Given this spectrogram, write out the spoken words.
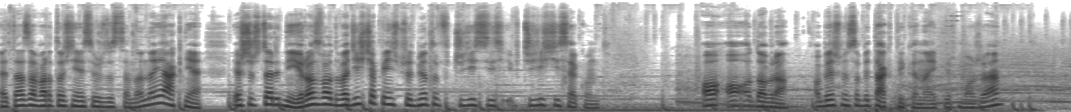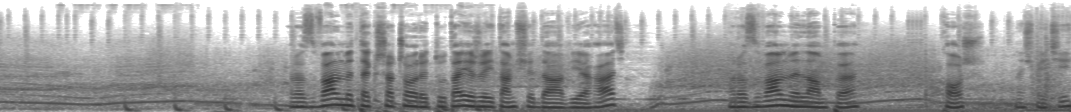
E, ta zawartość nie jest już dostępna. No jak nie? Jeszcze 4 dni. Rozwal 25 przedmiotów w 30, w 30 sekund. O, o, o, dobra. Obierzmy sobie taktykę najpierw może. Rozwalmy te krzaczory tutaj, jeżeli tam się da wjechać. Rozwalmy lampę. Kosz na śmieci.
